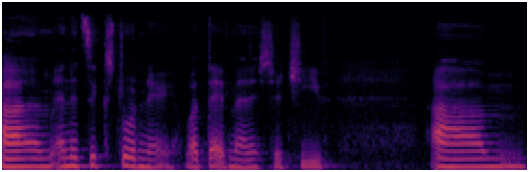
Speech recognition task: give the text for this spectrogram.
Um, and it's extraordinary what they've managed to achieve. Um,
